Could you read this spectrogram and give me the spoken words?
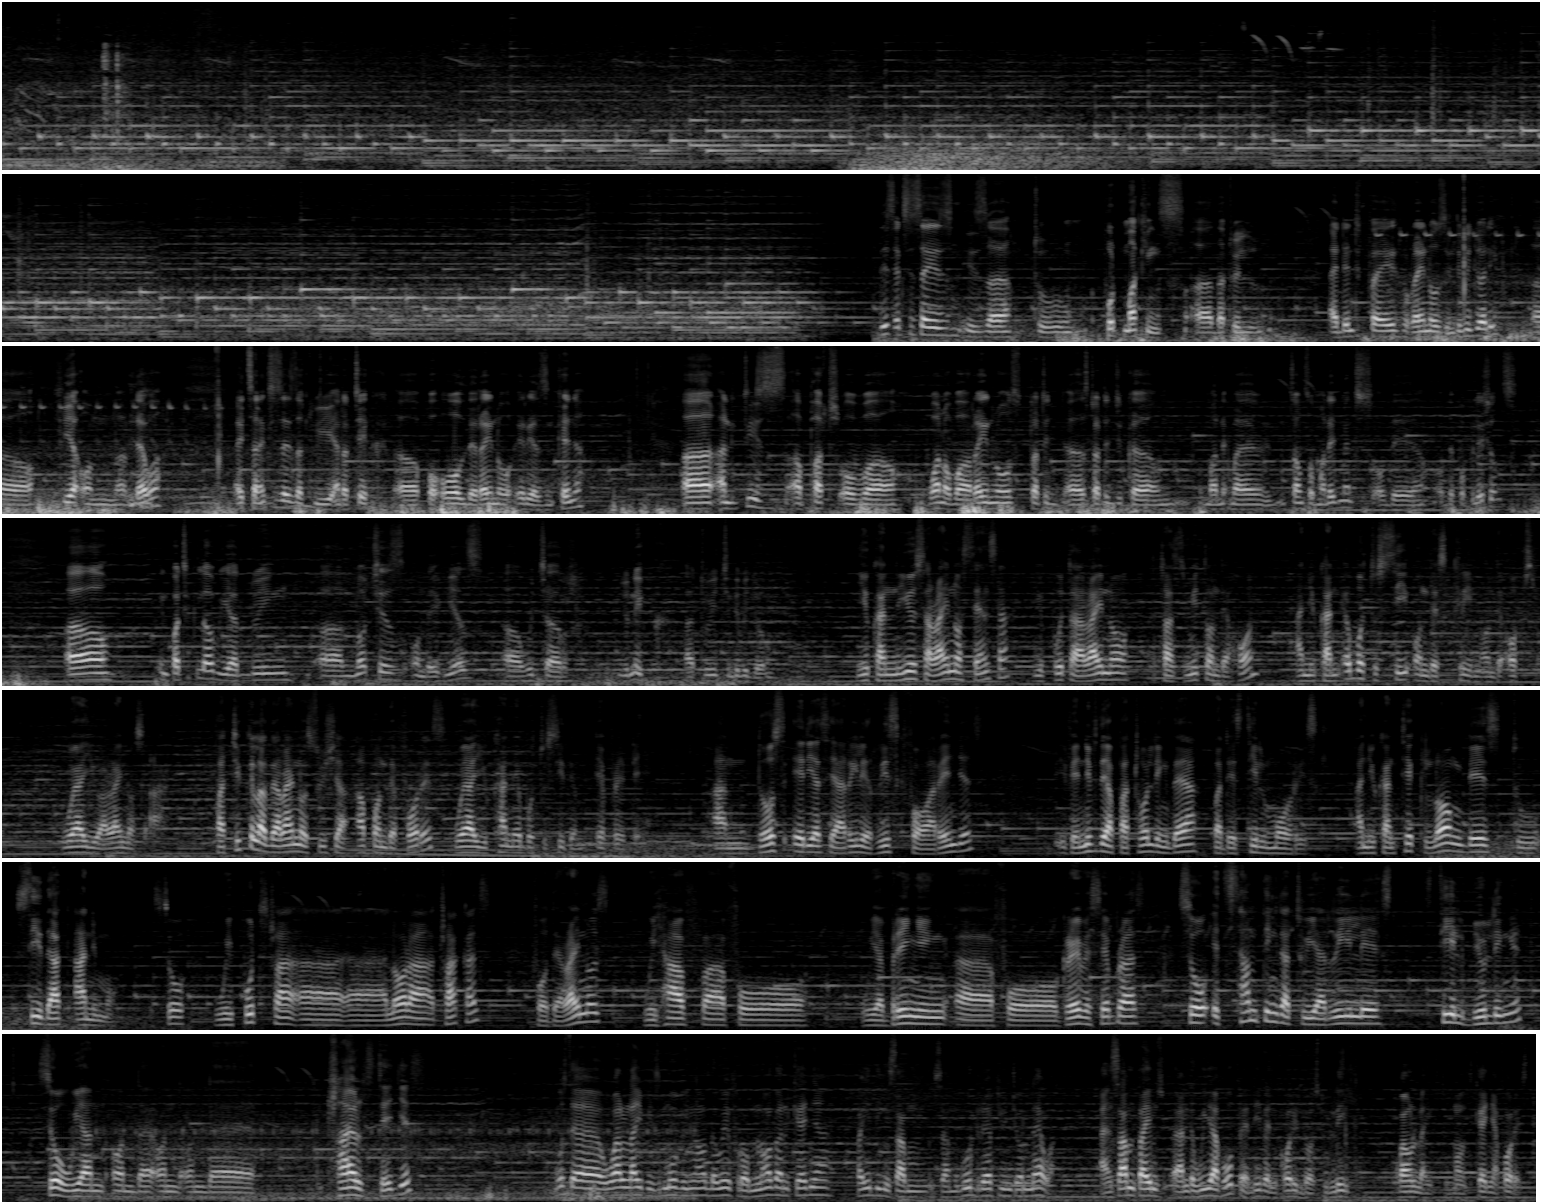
This exercise is uh, to put markings uh, that will identify rhinos individually uh, here on uh, Lewa. It's an exercise that we undertake uh, for all the rhino areas in Kenya. Uh, and it is a part of uh, one of our rhino strateg- uh, strategic um, in terms of management of the, of the populations. Uh, in particular, we are doing uh, notches on the ears, uh, which are unique uh, to each individual. You can use a rhino sensor, you put a rhino transmitter on the horn, and you can able to see on the screen, on the obstruct, where your rhinos are. Particularly the rhinos which are up on the forest, where you can able to see them every day. And those areas are really risk for our rangers, even if they are patrolling there, but there's still more risk. And you can take long days to see that animal. So we put tra- uh, uh, LoRa trackers for the rhinos. We have uh, for, we are bringing uh, for Grevy's zebras. So it's something that we are really still building it. So we are on the, on, on the trial stages. Most uh, wildlife is moving all the way from northern Kenya, finding some, some good refuge on Lewa. And sometimes, and we have opened even corridors to link wildlife to Mount Kenya forest.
